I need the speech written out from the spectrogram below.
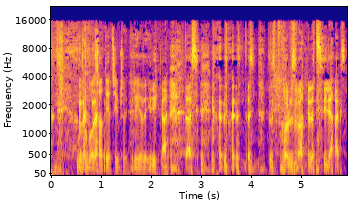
Uzlabos attiecības ar Krieviju. Jā, tas, tas, tas purvs vēl ir dziļāks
